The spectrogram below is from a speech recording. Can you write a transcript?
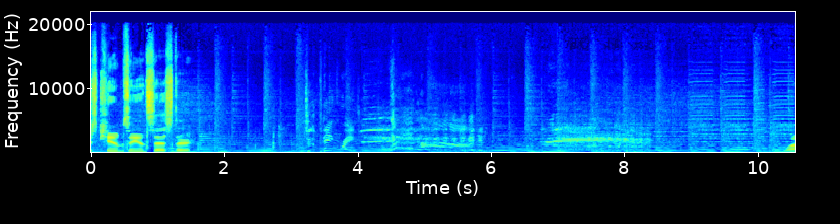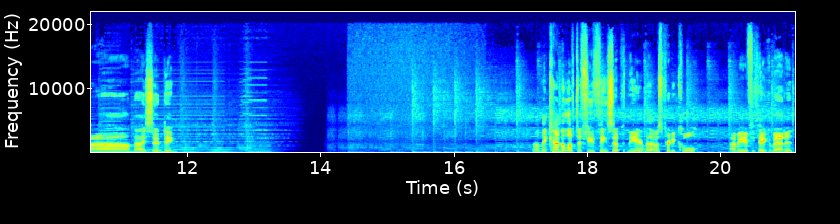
There's Kim's ancestor. To the Pink Ranger! Wow, nice ending. Well, they kind of left a few things up in the air, but that was pretty cool. I mean, if you think about it,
